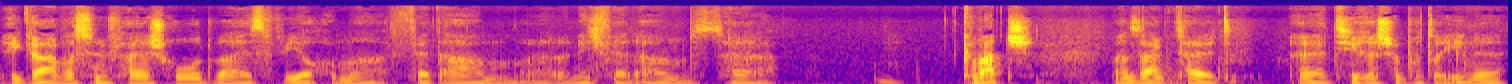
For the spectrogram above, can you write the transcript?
Egal was für ein Fleisch, rot, weiß, wie auch immer, fettarm oder nicht fettarm. Ist Quatsch. Man sagt halt, äh, tierische Proteine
